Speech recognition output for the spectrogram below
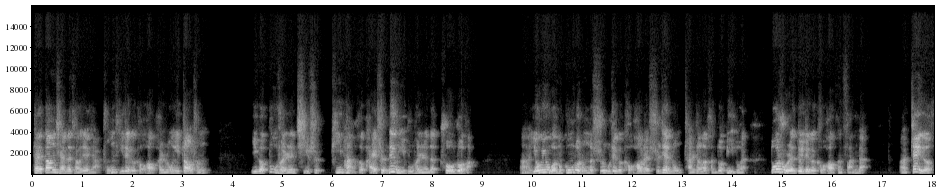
在当前的条件下，重提这个口号很容易造成一个部分人歧视、批判和排斥另一部分人的错误做法。啊，由于我们工作中的失误，这个口号在实践中产生了很多弊端，多数人对这个口号很反感。啊，这个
